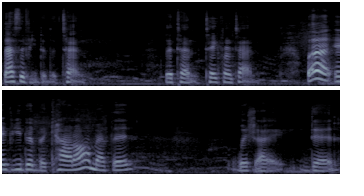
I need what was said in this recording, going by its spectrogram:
That's if you did the 10 the 10, take from 10. But if you did the count all method, which I did,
